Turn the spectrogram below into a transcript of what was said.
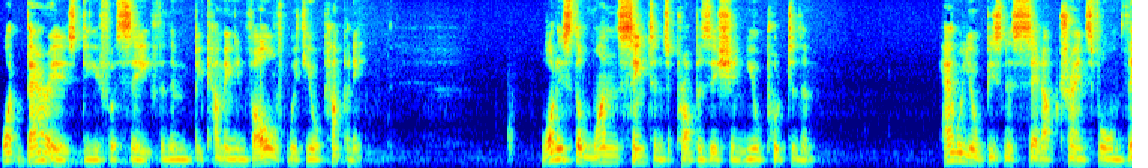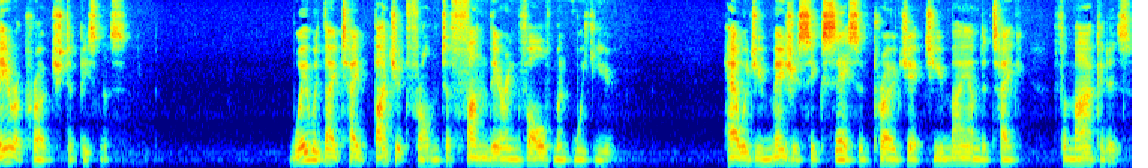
What barriers do you foresee for them becoming involved with your company? What is the one sentence proposition you'll put to them? How will your business setup transform their approach to business? Where would they take budget from to fund their involvement with you? How would you measure success of projects you may undertake for marketers?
